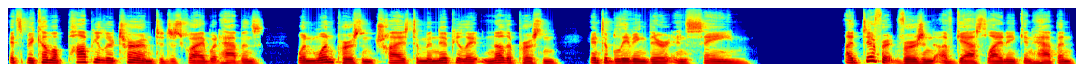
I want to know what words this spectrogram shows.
It's become a popular term to describe what happens when one person tries to manipulate another person into believing they're insane. A different version of gaslighting can happen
